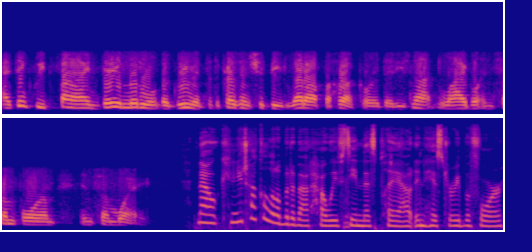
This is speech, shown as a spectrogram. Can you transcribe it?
I think we'd find very little agreement that the president should be let off the hook or that he's not liable in some forum in some way. Now, can you talk a little bit about how we've seen this play out in history before?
